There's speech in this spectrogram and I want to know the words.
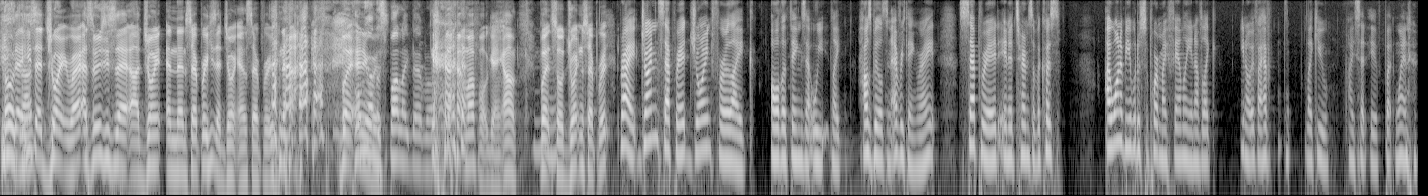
He No, said he said joint, right? As soon as you said uh, joint and then separate, he said joint and separate. but Put me on the spot like that, bro. my fault, gang. Um, but so joint and separate. Right. Joint and separate. Joint for like all the things that we like house bills and everything, right? Separate in a terms of because I want to be able to support my family enough. Like, you know, if I have like you I said if, but when,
